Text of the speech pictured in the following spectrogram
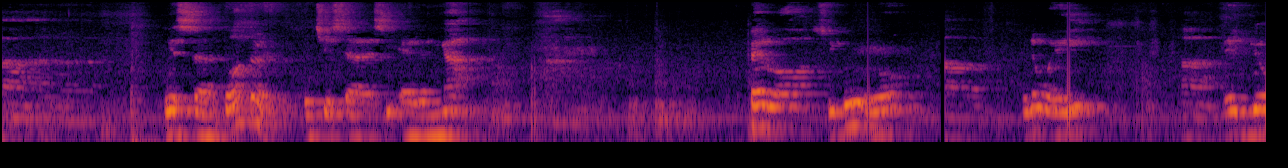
uh, his uh, daughter, which is uh, si Ellen nga. Pero siguro, uh, in a way, uh, medyo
